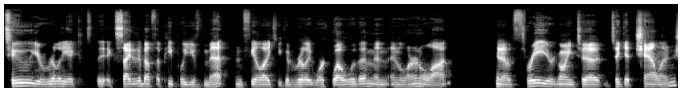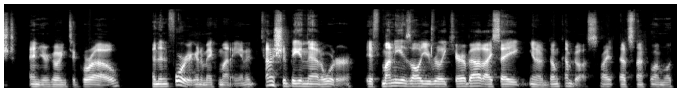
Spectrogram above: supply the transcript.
Two you're really ex- excited about the people you've met and feel like you could really work well with them and, and learn a lot. You know three you're going to to get challenged and you're going to grow and then four you're going to make money and it kind of should be in that order. If money is all you really care about i say you know don't come to us right? That's not who i'm looking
